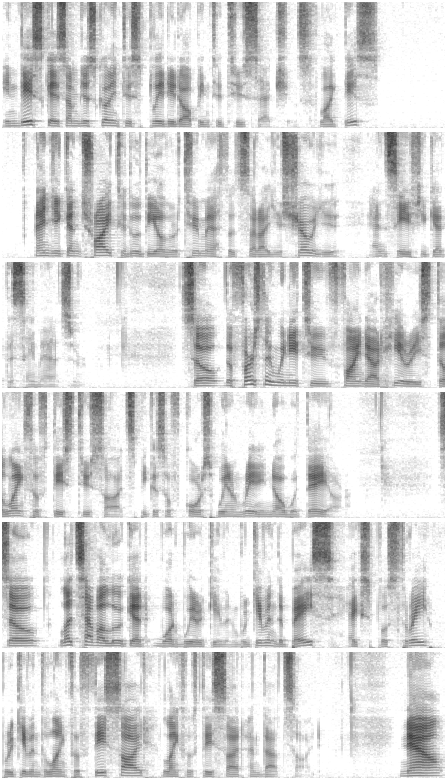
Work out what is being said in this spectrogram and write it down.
in this case I'm just going to split it up into two sections like this and you can try to do the other two methods that I just showed you and see if you get the same answer. So the first thing we need to find out here is the length of these two sides because of course we don't really know what they are. So let's have a look at what we're given. We're given the base, x plus 3. We're given the length of this side, length of this side, and that side. Now,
